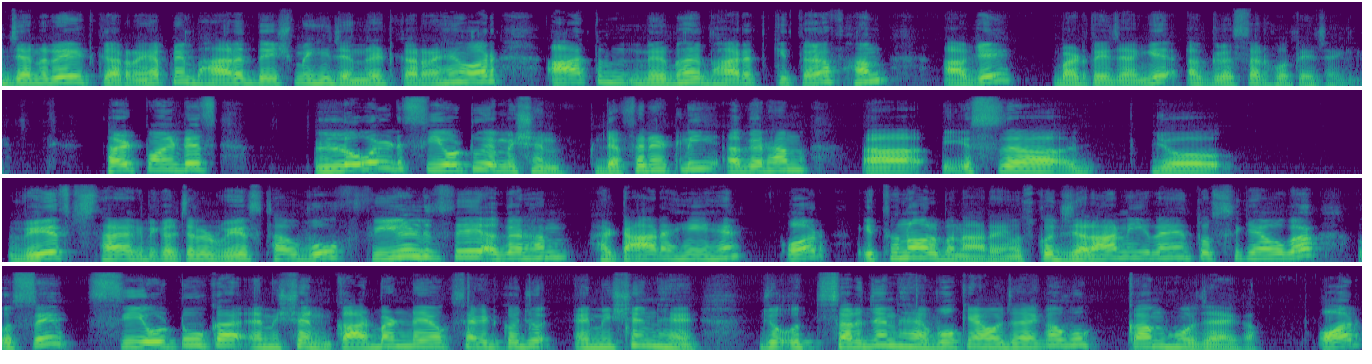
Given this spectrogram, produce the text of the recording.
जनरेट कर रहे हैं अपने भारत देश में ही जनरेट कर रहे हैं और आत्मनिर्भर भारत की तरफ़ हम आगे बढ़ते जाएँगे अग्रसर होते जाएँगे। Third point is lowered CO two emission definitely अगर हम आ, इस जो वेस्ट था एग्रीकल्चरल वेस्ट था वो फ़ील्ड से अगर हम हटा रहे हैं और इथेनॉल बना रहे हैं उसको जला नहीं रहे हैं तो उससे क्या होगा? उससे CO2 का एमिशन कार्बन डाइऑक्साइड का जो एमिशन है जो उत्सर्जन है वो क्या हो जाएगा? वो कम हो जाएगा और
